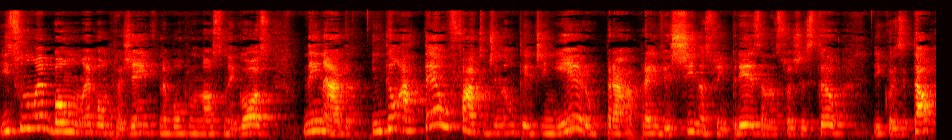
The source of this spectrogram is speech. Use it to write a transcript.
Isso não é bom, não é bom pra gente, não é bom pro nosso negócio, nem nada. Então, até o fato de não ter dinheiro para investir na sua empresa, na sua gestão e coisa e tal,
